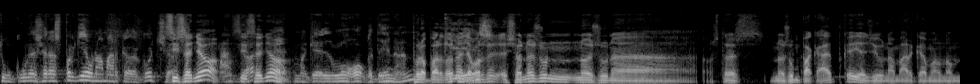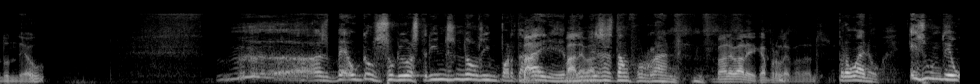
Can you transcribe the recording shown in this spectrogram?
tu el coneixeràs perquè hi ha una marca de cotxe. Sí, senyor, Mazda, sí, senyor. Eh? Amb aquell logo que tenen. Però, perdona, llavors És... això no és, un, no és una... Ostres, no és un pecat que hi hagi una marca amb el nom d'un déu? Es veu que els soriostrins no els importa Vale, gaire, vale, vale, vale. s'estan forrant. Vale, vale, cap problema, doncs. Però bueno, és un déu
